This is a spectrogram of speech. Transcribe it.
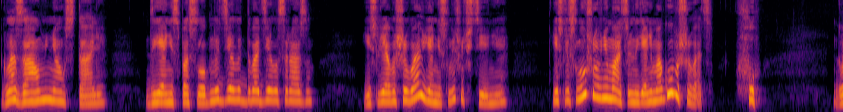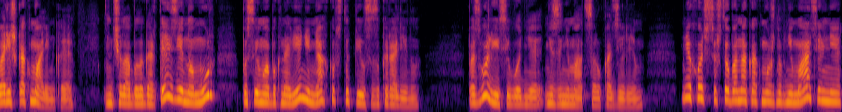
Глаза у меня устали, да я не способна делать два дела сразу. Если я вышиваю, я не слышу чтения. Если слушаю внимательно, я не могу вышивать. Фу! Говоришь, как маленькая. Начала была Гортензия, но Мур по своему обыкновению мягко вступился за Каролину. Позволь ей сегодня не заниматься рукоделием. Мне хочется, чтобы она как можно внимательнее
